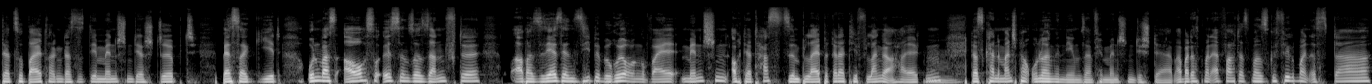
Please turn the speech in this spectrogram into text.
dazu beitragen, dass es dem Menschen, der stirbt, besser geht. Und was auch so ist, sind so sanfte, aber sehr sensible Berührungen, weil Menschen, auch der Tastsinn bleibt relativ lange erhalten. Das kann manchmal unangenehm sein für Menschen, die sterben. Aber dass man einfach, dass man das Gefühl hat, man ist da,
